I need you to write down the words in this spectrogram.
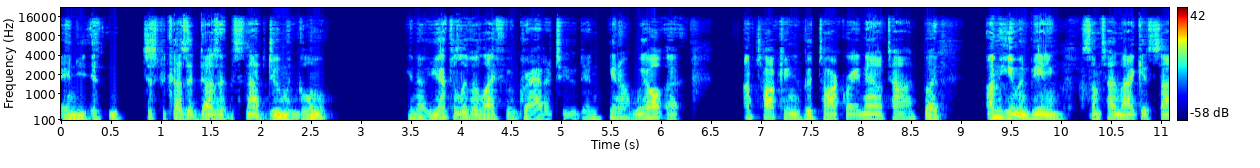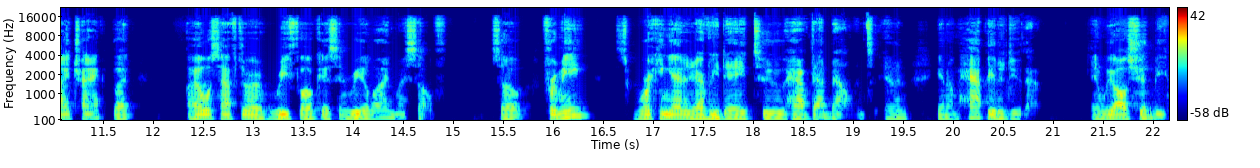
and it, just because it doesn't, it's not doom and gloom. You know, you have to live a life of gratitude, and you know, we all. Uh, I'm talking a good talk right now, Todd, but I'm a human being. Sometimes I get sidetracked, but I always have to refocus and realign myself. So for me, it's working at it every day to have that balance. And, and I'm happy to do that. And we all should be.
